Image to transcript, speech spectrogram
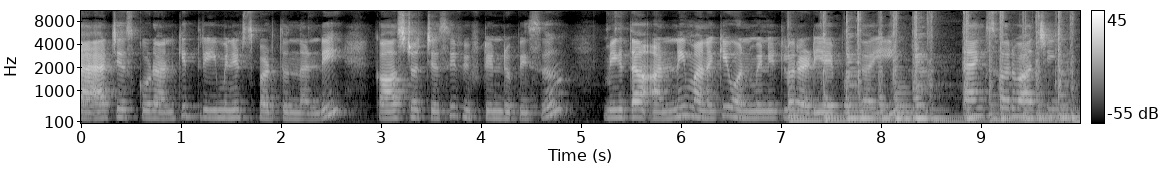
తయారు చేసుకోవడానికి త్రీ మినిట్స్ పడుతుందండి. కాస్ట్ వచ్చేసి ఫిఫ్టీన్ రూపీస్. మిగతా అన్నీ మనకి వన్ మినిట్లో రెడీ అయిపోతాయి. Thanks for watching.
